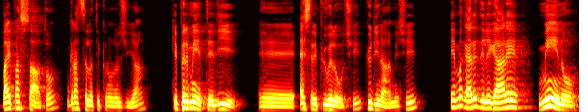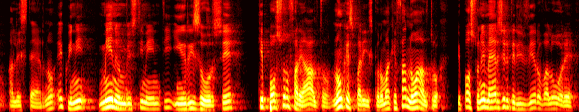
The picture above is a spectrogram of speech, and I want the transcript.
bypassato grazie alla tecnologia, che permette di eh, essere più veloci, più dinamici e magari delegare meno all'esterno e quindi meno investimenti in risorse che possono fare altro, non che spariscono, ma che fanno altro, che possono emergere per il vero valore,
